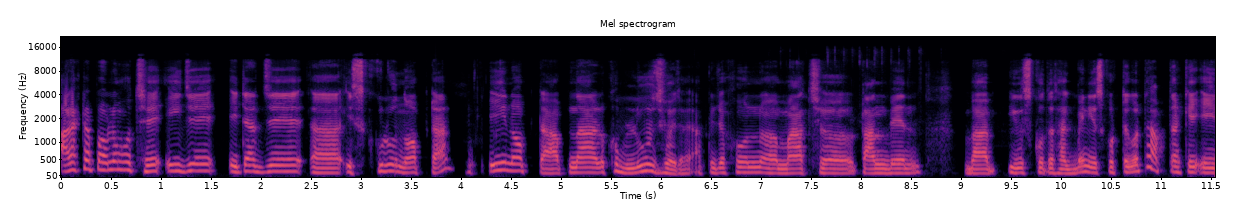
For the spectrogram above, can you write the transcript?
আর একটা প্রবলেম হচ্ছে এই যে এটার যে স্ক্রু নবটা এই নবটা আপনার খুব লুজ হয়ে যায়। আপনি যখন মাছ টানবেন বা ইউজ করতে থাকবেন ইউজ করতে করতে আপনাকে এই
